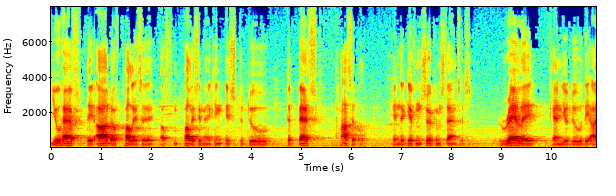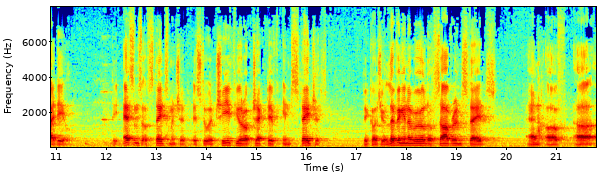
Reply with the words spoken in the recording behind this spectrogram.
you have the art of policy of policy making is to do the best possible in the given circumstances. Rarely can you do the ideal. The essence of statesmanship is to achieve your objective in stages because you're living in a world of sovereign states and of uh,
